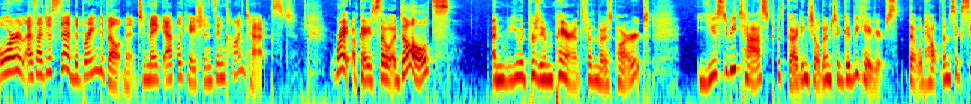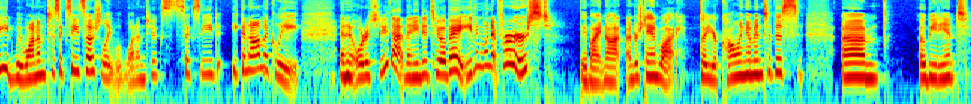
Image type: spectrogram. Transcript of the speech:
or as i just said the brain development to make applications in context Right. Okay. So adults, and you would presume parents for the most part, used to be tasked with guiding children to good behaviors that would help them succeed. We want them to succeed socially. We want them to succeed economically. And in order to do that, they needed to obey, even when at first they might not understand why. So you're calling them into this um, obedient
